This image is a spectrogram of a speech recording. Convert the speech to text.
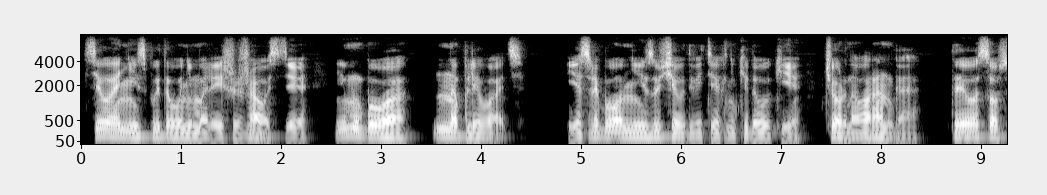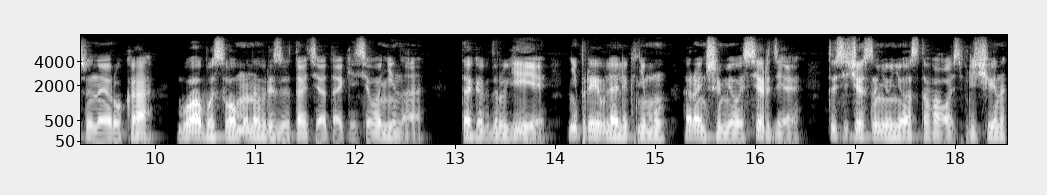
Силуя не испытывал ни малейшей жалости. Ему было наплевать. Если бы он не изучил две техники Дауки черного ранга, то его собственная рука была бы сломана в результате атаки Силанина. Так как другие не проявляли к нему раньше милосердия, то сейчас у него не оставалось причин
